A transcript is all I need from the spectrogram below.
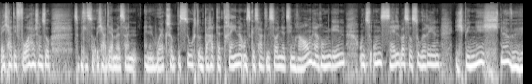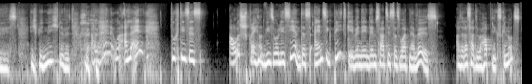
Weil ich hatte vorher schon so, so ein bisschen so, ich hatte einmal so einen, einen Workshop besucht und da hat der Trainer uns gesagt, wir sollen jetzt im Raum herumgehen und zu uns selber so suggerieren, ich bin nicht nervös, ich bin nicht nervös. allein, allein durch dieses Aussprechen und Visualisieren, das einzig Bildgebende in dem Satz ist das Wort nervös. Also das hat überhaupt nichts genutzt,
